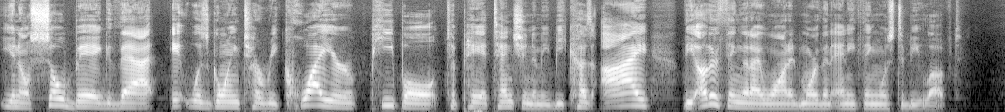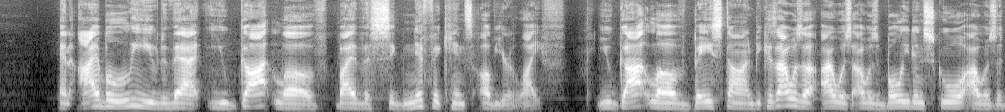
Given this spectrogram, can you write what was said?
you know so big that it was going to require people to pay attention to me because I the other thing that I wanted more than anything was to be loved. And I believed that you got love by the significance of your life. You got love based on because I was a I was I was bullied in school. I was a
